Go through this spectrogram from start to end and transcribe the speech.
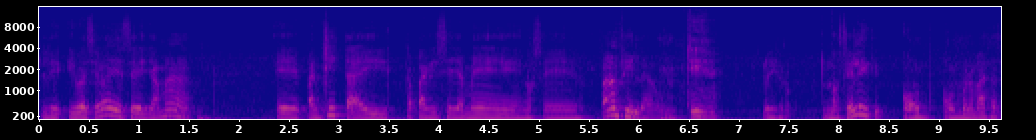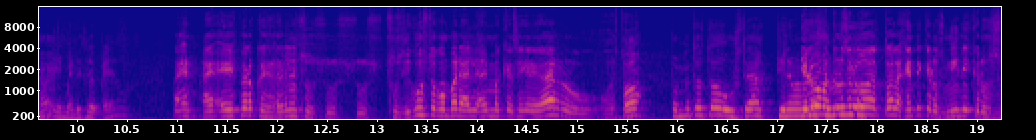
le iba a decir, oye, se llama eh, Panchita y capaz que se llame, no sé, Pánfila. O, Sí, sí. le dije, no sé, le dije, ¿cómo, cómo nomás sabe? Y me le hizo de pedo. Bueno, ahí- espero que se arreglen sus, sus, sus, sus disgustos, compadre. ¿Hay más que agregar o, o es todo? Por momento todo, usted tiene Yo le voy a mandar un saludo a toda la gente que nos mire, que nos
